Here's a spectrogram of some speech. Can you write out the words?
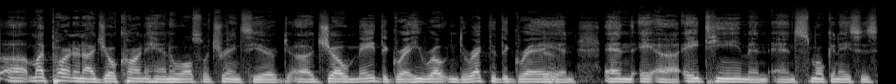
uh, my partner and I, Joe Carnahan, who also trains here, uh, Joe made The Grey. He wrote and directed The Grey Yeah. and and A uh, A Team and and Smoking Aces.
